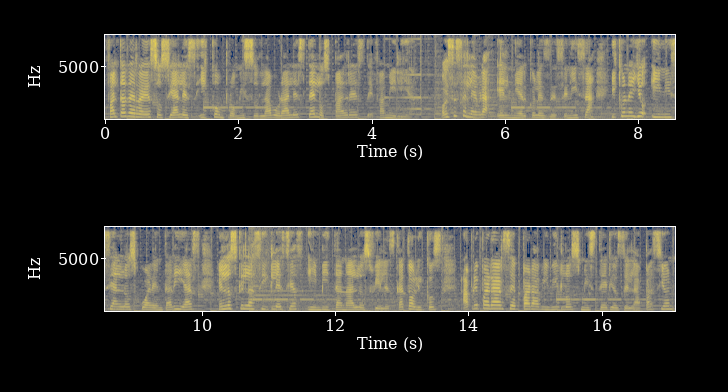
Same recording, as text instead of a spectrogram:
falta de redes sociales y compromisos laborales de los padres de familia. Hoy se celebra el miércoles de ceniza y con ello inician los 40 días en los que las iglesias invitan a los fieles católicos a prepararse para vivir los misterios de la pasión,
